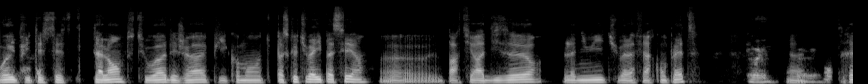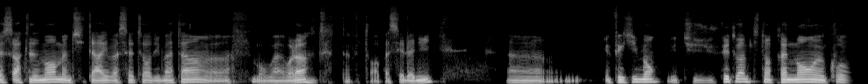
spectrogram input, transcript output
Oui, et puis tester ta lampe, tu vois, déjà, et puis comment. Parce que tu vas y passer, hein, partir à 10 heures, la nuit, tu vas la faire complète. Oui, euh, Très certainement, même si tu arrives à 7 heures du matin, euh, bon, bah voilà, tu auras passé la nuit. Euh, effectivement, tu fais-toi un petit entraînement court.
